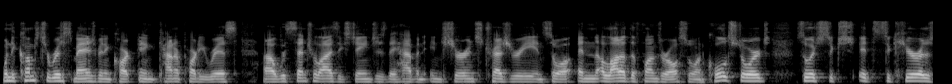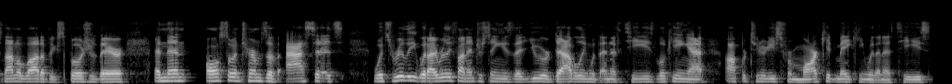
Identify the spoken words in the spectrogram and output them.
When it comes to risk management and, car- and counterparty risk, uh, with centralized exchanges, they have an insurance treasury, and so and a lot of the funds are also on cold storage, so it's it's secure. There's not a lot of exposure there. And then also in terms of assets, what's really what I really found interesting is that you are dabbling with NFTs, looking at opportunities for market making with NFTs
